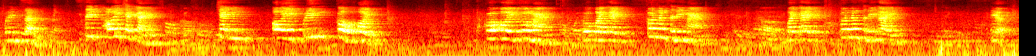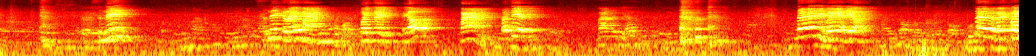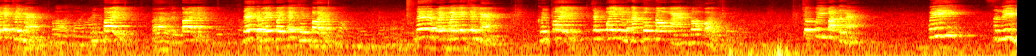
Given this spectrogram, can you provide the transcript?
Princeton ស៊ីនអុយចេញអីចេញអុយពីកោអុយកោអុយកោម៉ានកោបីអីកូននឹងសនីម៉ានបីអីកូននឹងសនីអីនេះសនីសនីក្រៃម៉ានបីអីអីអបានទៅទៀតបានទៅទៀត 3បាទឃើញ3 delta y 3x ឃើញ3 delta y 3x ឃើញម៉ានឃើញ3អញ្ចឹង3យើងមិនដាក់គុំដកអានដក3ចុះ2បាត់ទៅណា2ស្លីម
